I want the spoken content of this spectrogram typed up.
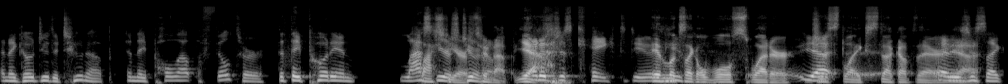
and they go do the tune-up and they pull out the filter that they put in last, Last year's year's tune, tune up. up, yeah. and it's just caked, dude. It And looks like a wool sweater, Yeah, just like stuck up there. and yeah. he's just like,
